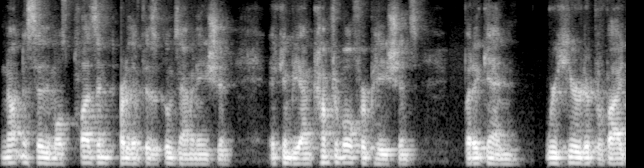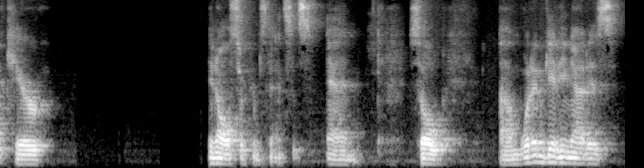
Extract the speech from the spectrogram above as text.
not necessarily the most pleasant part of the physical examination. It can be uncomfortable for patients, but again, we're here to provide care in all circumstances. And so, um, what I'm getting at is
